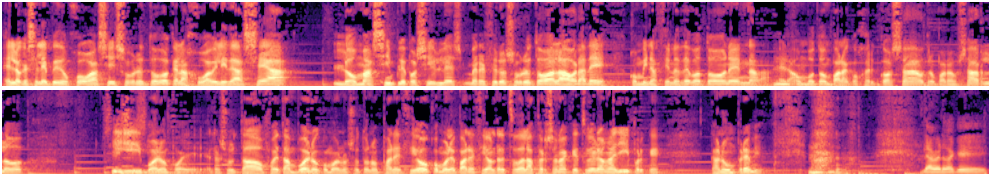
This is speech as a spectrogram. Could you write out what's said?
es lo que se le pide a un juego así, sobre todo que la jugabilidad sea lo más simple posible, me refiero sobre todo a la hora de combinaciones de botones, nada, era un botón para coger cosas, otro para usarlo. y bueno, pues el resultado fue tan bueno como a nosotros nos pareció, como le pareció al resto de las personas que estuvieron allí, porque ganó un premio. La verdad que,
